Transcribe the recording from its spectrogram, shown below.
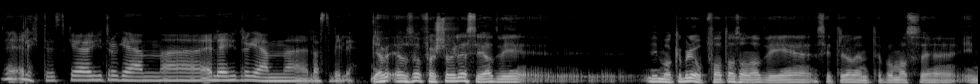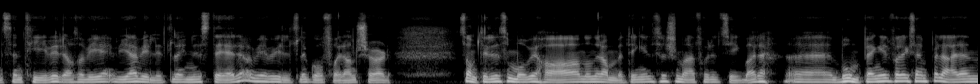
elektriske hydrogen- eller hydrogenlastebiler? Ja, altså først så vil jeg si at vi, vi må ikke bli oppfatta sånn at vi sitter og venter på masse insentiver. Altså vi, vi, er villige til å investere, og vi er villige til å gå foran sjøl. Samtidig så må vi ha noen rammebetingelser som er forutsigbare. Eh, bompenger f.eks. er en,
